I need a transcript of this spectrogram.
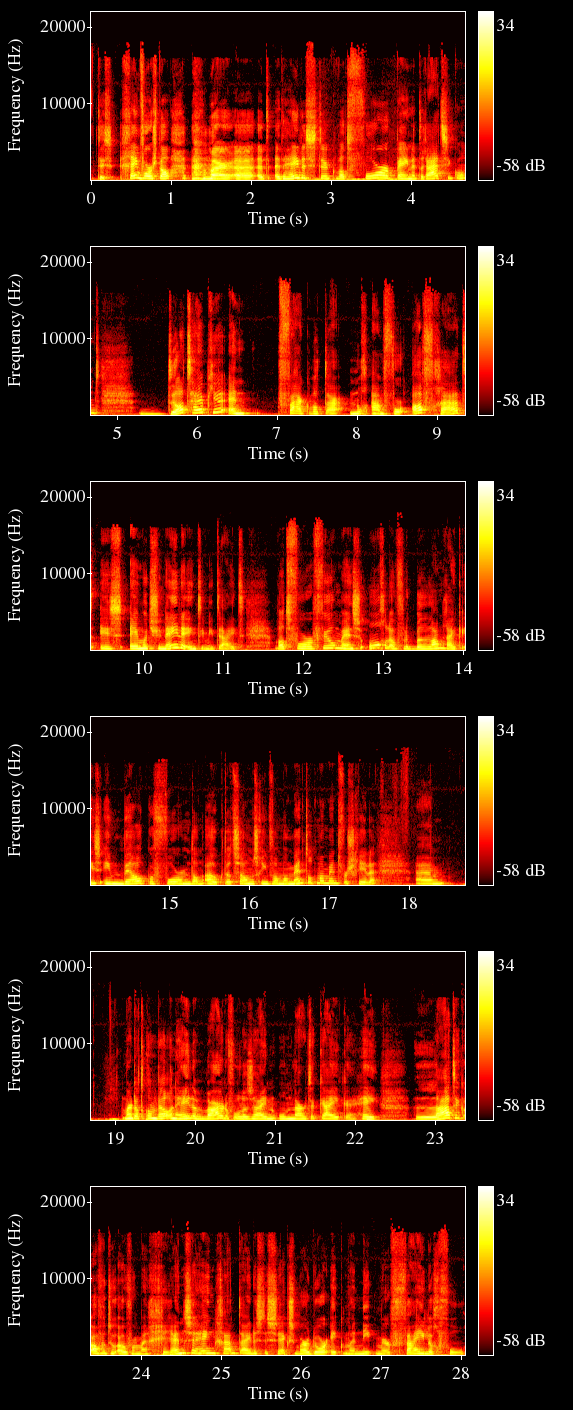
het is geen voorspel. Maar het, het hele stuk wat voor penetratie komt, dat heb je. En vaak wat daar nog aan vooraf gaat, is emotionele intimiteit. Wat voor veel mensen ongelooflijk belangrijk is, in welke vorm dan ook. Dat zal misschien van moment tot moment verschillen. Um, maar dat kan wel een hele waardevolle zijn om naar te kijken. hey, laat ik af en toe over mijn grenzen heen gaan tijdens de seks, waardoor ik me niet meer veilig voel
